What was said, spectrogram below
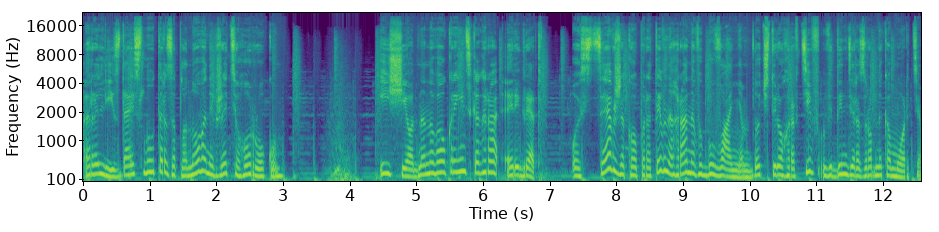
Реліз Dice Looter запланований вже цього року. І ще одна нова українська гра Regret. Ось це вже кооперативна гра на вибування до чотирьох гравців від інді розробника Морті.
